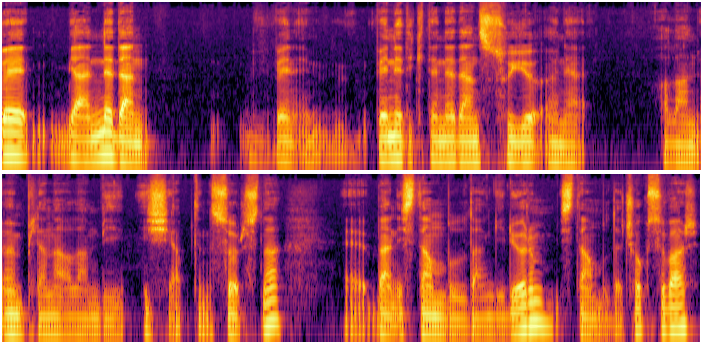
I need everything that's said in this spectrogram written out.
ve yani neden Venedik'te neden suyu öne alan, ön plana alan bir iş yaptığını sorusuna e, ben İstanbul'dan geliyorum. İstanbul'da çok su var.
